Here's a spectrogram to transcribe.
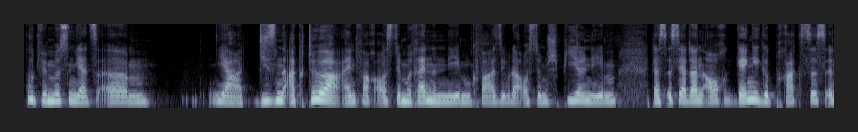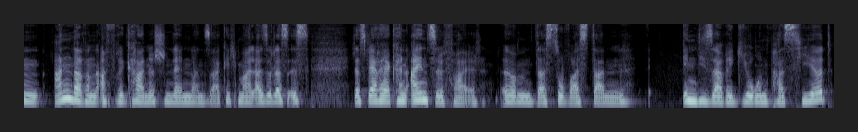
gut, wir müssen jetzt ähm, ja, diesen Akteur einfach aus dem Rennen nehmen quasi oder aus dem Spiel nehmen. Das ist ja dann auch gängige Praxis in anderen afrikanischen Ländern, sag ich mal. Also das ist, das wäre ja kein Einzelfall, ähm, dass sowas dann in dieser Region passiert.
